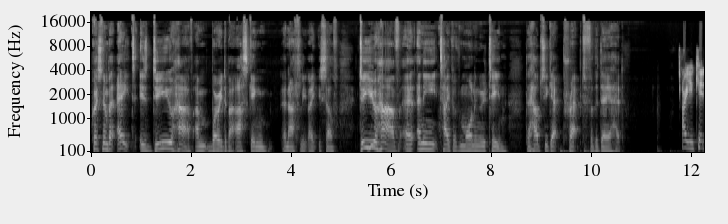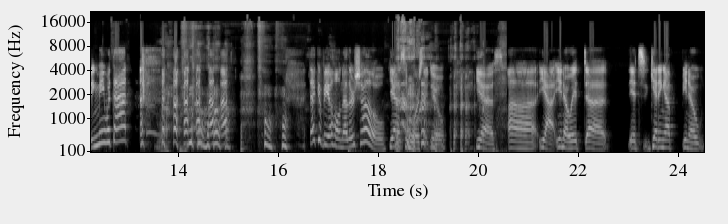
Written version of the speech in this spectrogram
Question number eight is Do you have, I'm worried about asking an athlete like yourself, do you mm-hmm. have a, any type of morning routine that helps you get prepped for the day ahead. Are you kidding me with that? that could be a whole nother show. Yes, of course I do. Yes. Uh, yeah, you know, it uh, it's getting up, you know,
